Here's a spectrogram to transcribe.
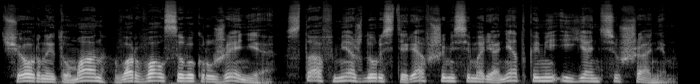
Черный туман ворвался в окружение, став между растерявшимися марионетками и Янь-Сюшанем.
